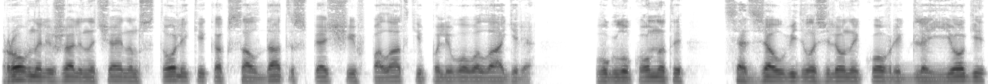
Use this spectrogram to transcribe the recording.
ровно лежали на чайном столике, как солдаты, спящие в палатке полевого лагеря. В углу комнаты Цядзя увидела зеленый коврик для йоги,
